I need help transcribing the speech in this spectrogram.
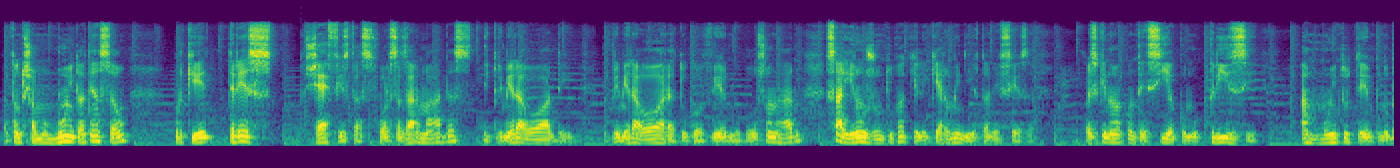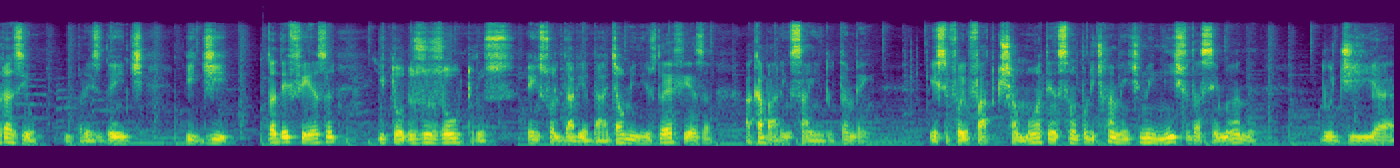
Portanto, chamou muito a atenção, porque três chefes das Forças Armadas, de primeira ordem, de primeira hora do governo Bolsonaro, saíram junto com aquele que era o ministro da Defesa. Coisa que não acontecia como crise há muito tempo no Brasil. O presidente pedir da Defesa e todos os outros, em solidariedade ao ministro da Defesa, acabarem saindo também. Esse foi o fato que chamou a atenção politicamente no início da semana do dia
